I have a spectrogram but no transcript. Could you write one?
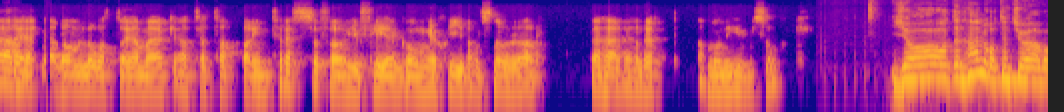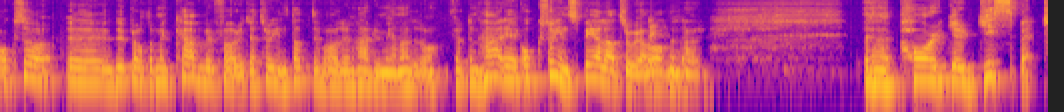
Här är en av de låtar jag märker att jag tappar intresse för ju fler gånger skivan snurrar. Det här är en rätt anonym sak. Ja, och den här låten tror jag var också... Eh, du pratade om en cover förut. Jag tror inte att det var den här du menade då. För den här är också inspelad tror jag Nej. av den här eh, Parker Gisbert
